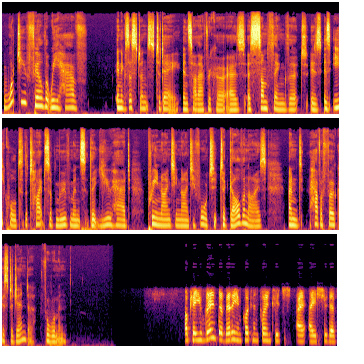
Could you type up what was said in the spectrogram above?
what do you feel that we have in existence today in South Africa as, as something that is, is equal to the types of movements that you had pre 1994 to, to galvanize and have a focused agenda for women? Okay, you've raised a very important point which I, I should have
